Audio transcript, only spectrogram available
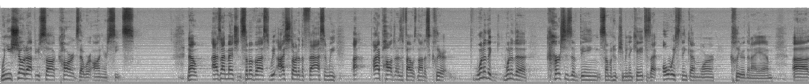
When you showed up, you saw cards that were on your seats. Now, as I mentioned, some of us, we, I started the fast, and we, I, I apologize if I was not as clear. One of the, one of the curses of being someone who communicates is I always think I'm more clear than I am. Uh,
